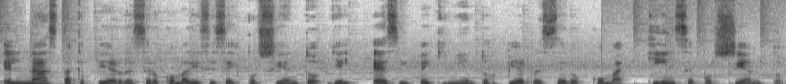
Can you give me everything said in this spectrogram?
el Nasdaq pierde 0,16% y el SP 500 pierde 0,15%.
